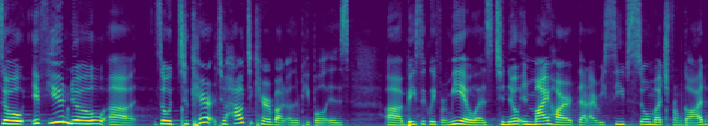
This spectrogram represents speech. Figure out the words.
so if you know, uh, so to care, to how to care about other people is uh, basically for me it was to know in my heart that I received so much from God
